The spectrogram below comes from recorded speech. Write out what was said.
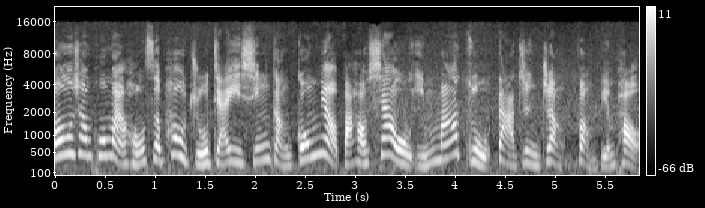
道路上铺满红色炮竹，嘉义新港公庙八号下午迎妈祖大阵仗放鞭炮，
